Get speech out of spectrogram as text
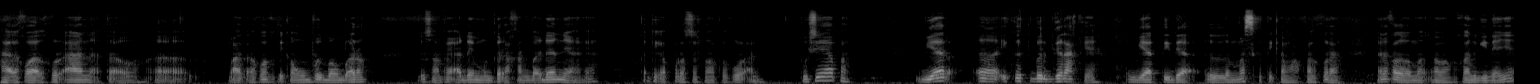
hal Al-Quran atau uh, mata aku ketika ngumpul bareng-bareng itu sampai ada yang menggerakkan badannya ya ketika proses menghafal Quran. Fungsinya apa? Biar uh, ikut bergerak ya. Biar tidak lemas ketika menghafal Quran. Karena kalau menghafal begini aja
